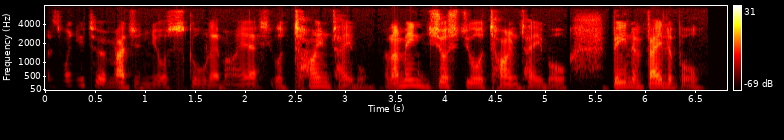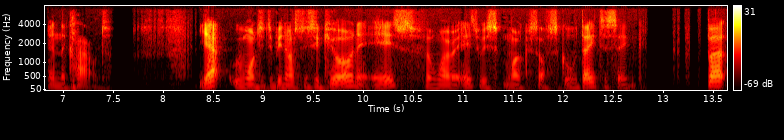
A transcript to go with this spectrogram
I just want you to imagine your school MIS, your timetable, and I mean just your timetable being available in the cloud. Yep, we want it to be nice and secure, and it is from where it is with Microsoft School DataSync. But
